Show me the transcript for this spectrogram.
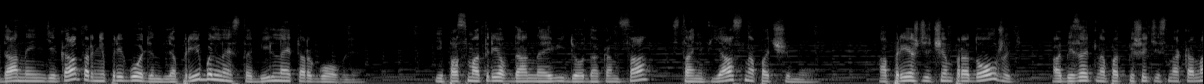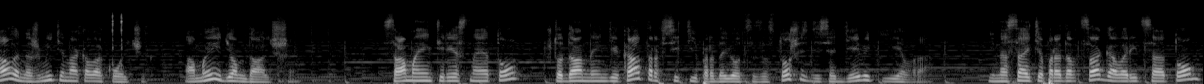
данный индикатор не пригоден для прибыльной стабильной торговли. И посмотрев данное видео до конца, станет ясно почему. А прежде чем продолжить, обязательно подпишитесь на канал и нажмите на колокольчик. А мы идем дальше. Самое интересное то, что данный индикатор в сети продается за 169 евро. И на сайте продавца говорится о том,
